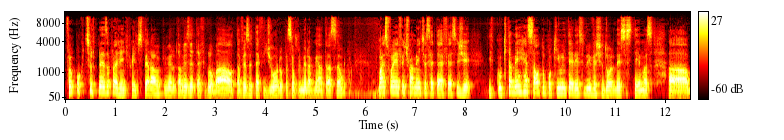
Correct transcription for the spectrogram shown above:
foi um pouco de surpresa para a gente, porque a gente esperava primeiro talvez ETF global, talvez ETF de ouro para ser o primeiro a ganhar atração, mas foi efetivamente esse ETF SG. E, o que também ressalta um pouquinho o interesse do investidor nesses temas, uh,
